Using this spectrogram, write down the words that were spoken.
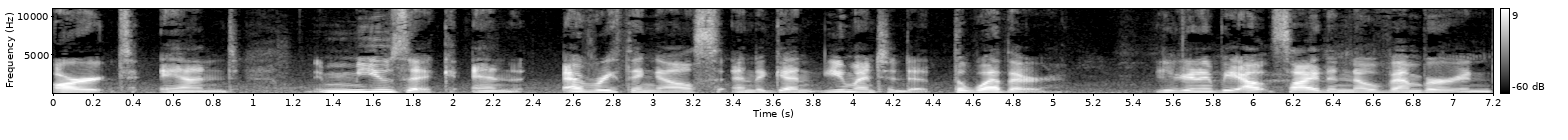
art and music and everything else. And again, you mentioned it, the weather. You're going to be outside in November in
